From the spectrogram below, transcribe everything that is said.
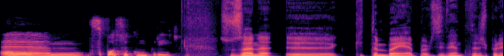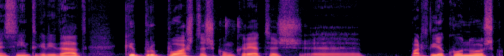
um, se possa cumprir. Susana, uh, que também é Presidente de Transparência e Integridade, que propostas concretas uh, partilha connosco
